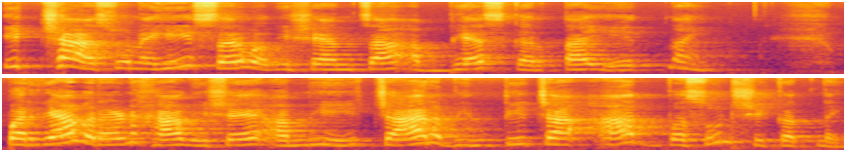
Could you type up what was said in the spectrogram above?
इच्छा असूनही सर्व विषयांचा अभ्यास करता येत नाही. पर्यावरण हा विषय आम्ही चार भिंतीच्या आत बसून शिकत नाही.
